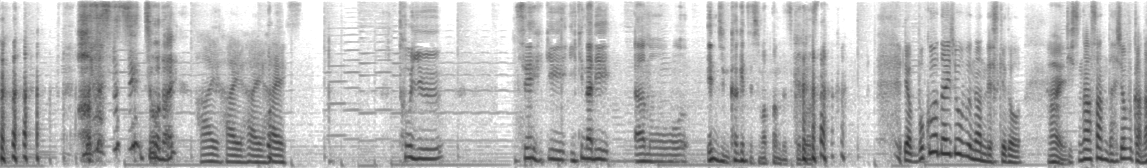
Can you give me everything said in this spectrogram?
外してシーンちょうだい？はいはいはいはい。という、性癖、いきなり、あのーエンジンかけてしまったんですけど、いや、僕は大丈夫なんですけど、はい。リスナーさん大丈夫かな？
